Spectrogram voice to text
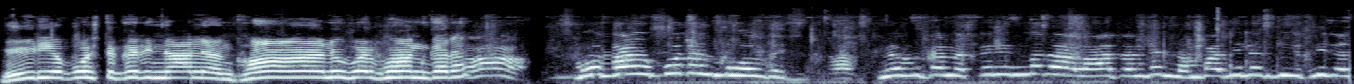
વીડિયો પોસ્ટ કરીને આલે ને ફોન ઉપર ફોન કરે હા હું તમે પોતે જ બોલ દઈશ હા મેં કીધું તમે કરીને બધા વાત અને નંબર દિલે દી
